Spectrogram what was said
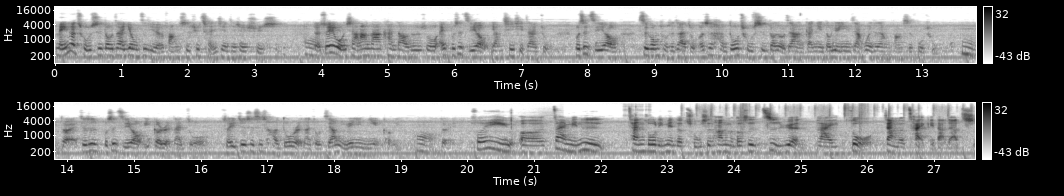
每一个厨师都在用自己的方式去呈现这些叙事。嗯、对，所以我想让大家看到，就是说，哎，不是只有杨七喜在煮。不是只有自工厨师在做，而是很多厨师都有这样的概念，都愿意这样为这样的方式付出。嗯，对，就是不是只有一个人在做，所以就是是很多人在做，只要你愿意，你也可以。哦，对，所以呃，在明日餐桌里面的厨师，他们都是自愿来做这样的菜给大家吃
